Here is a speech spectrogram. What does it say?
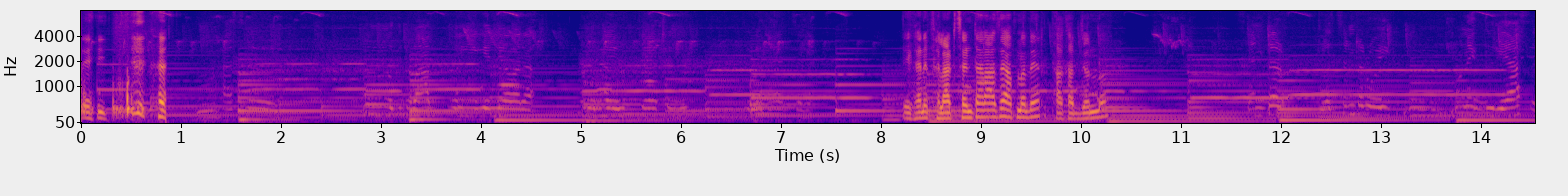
নেই। এখানে ফ্ল্যাট সেন্টার আছে আপনাদের থাকার জন্য? সেন্টার ব্লাড সেন্টার ওই অনেক দূরে আছে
